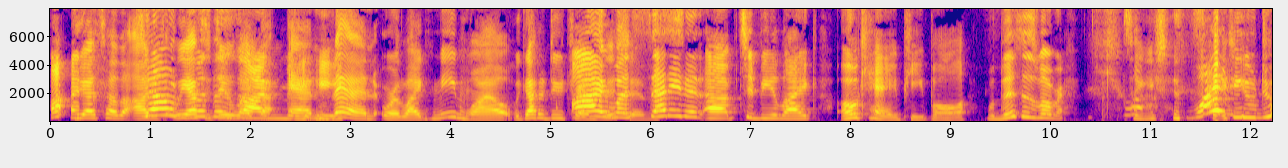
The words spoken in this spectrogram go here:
thought? You gotta tell the audience. Don't we have to do like a, and then or like meanwhile. We got to do transitions. I was setting it up to be like, okay, people, well, this is what we're. So you should. Why say, do you do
